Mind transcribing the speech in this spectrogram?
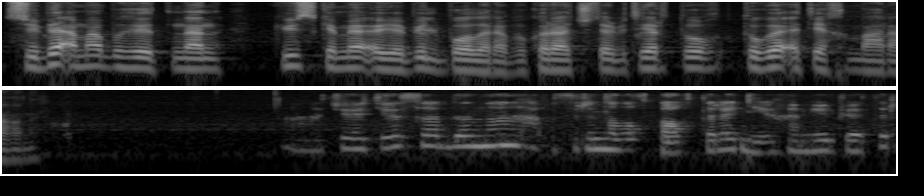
сүбе ама бұғытынан күз көмі өйі бүл болыра. Бұл көрәтшілер бітер туғы әтеқ барағыны. Чөте сардана, хақсырыналық доктора не хаме Петр.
